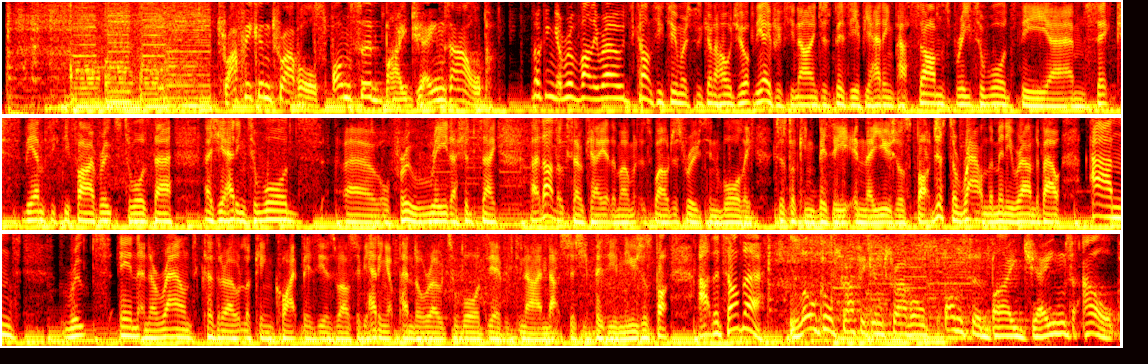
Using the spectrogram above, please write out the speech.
Traffic and Travel, sponsored by James Alb. Looking at Ribble Valley roads, can't see too much that's going to hold you up. The A59 just busy if you're heading past Samlesbury towards the uh, M6, the M65 routes towards there as you're heading towards uh, or through Reed, I should say. Uh, that looks okay at the moment as well. Just routes in Whalley, just looking busy in their usual spot, just around the mini roundabout, and routes in and around Clitheroe looking quite busy as well. So if you're heading up Pendle Road towards the A59, that's just busy in the usual spot at the top there. Local Traffic and Travel, sponsored by James Alb.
